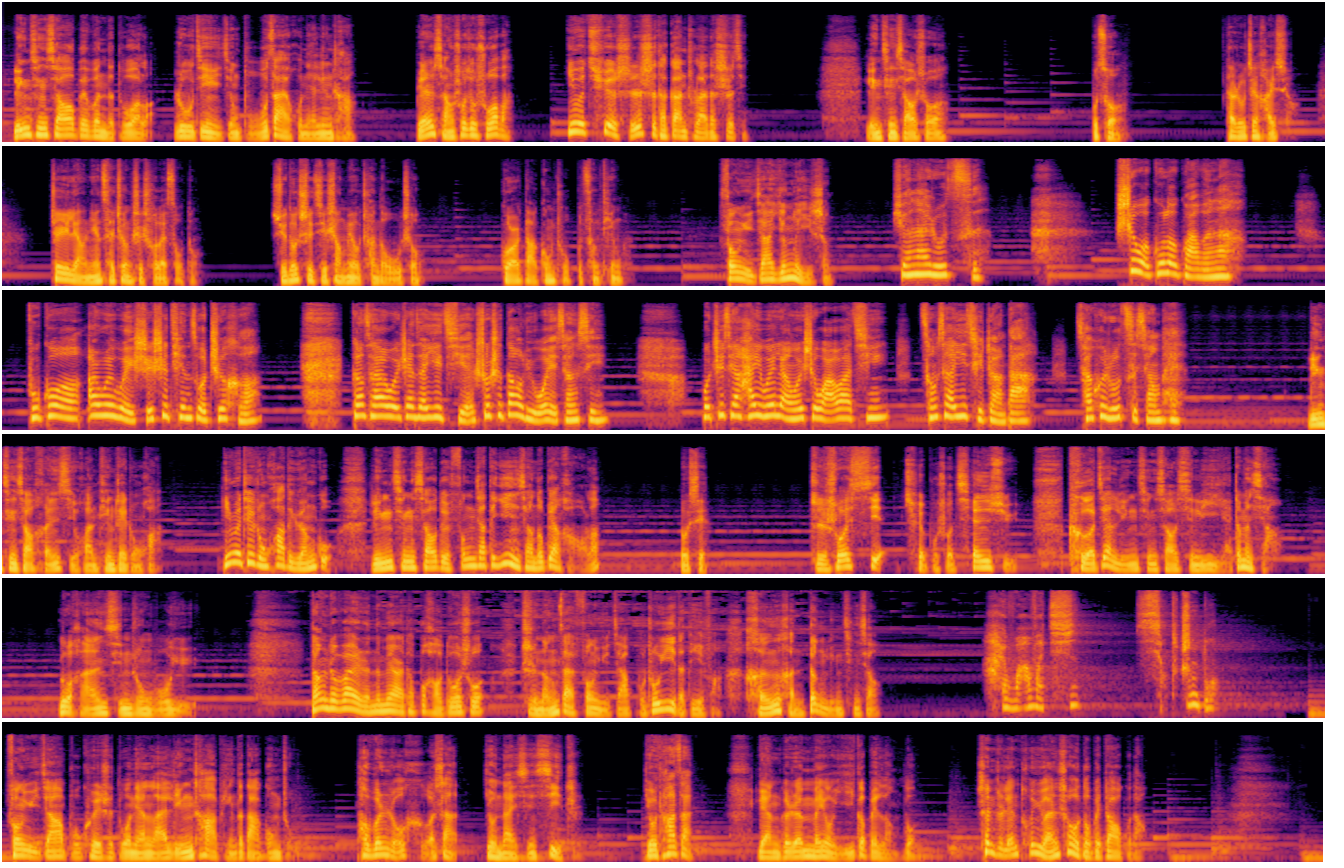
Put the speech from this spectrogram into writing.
林清霄被问的多了，如今已经不在乎年龄差，别人想说就说吧，因为确实是他干出来的事情。林清霄说：“不错。”他如今还小，这一两年才正式出来走动，许多事迹尚没有传到梧州，故而大公主不曾听闻。风雨家应了一声：“原来如此，是我孤陋寡闻了。不过二位委实是天作之合，刚才二位站在一起说是道侣，我也相信。我之前还以为两位是娃娃亲，从小一起长大，才会如此相配。”林青霄很喜欢听这种话。因为这种话的缘故，林清霄对封家的印象都变好了。多谢，只说谢却不说谦虚，可见林清霄心里也这么想。洛寒心中无语，当着外人的面，他不好多说，只能在风雨家不注意的地方狠狠瞪林清霄。还娃娃亲，想的真多。风雨家不愧是多年来零差评的大公主，她温柔和善。又耐心细致，有她在，两个人没有一个被冷落，甚至连吞元兽都被照顾到。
